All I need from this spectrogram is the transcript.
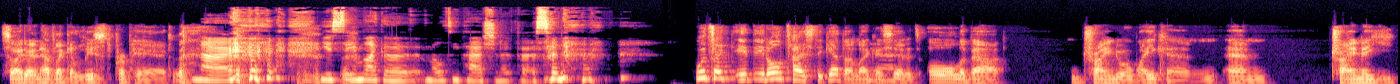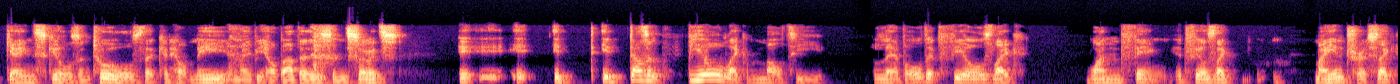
so I don't have like a list prepared. No, you seem like a multi-passionate person. well, it's like it, it all ties together. Like yeah. I said, it's all about trying to awaken and trying to gain skills and tools that can help me and maybe help others. And so it's it it it, it doesn't feel like multi leveled. It feels like one thing. It feels like my interest. Like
